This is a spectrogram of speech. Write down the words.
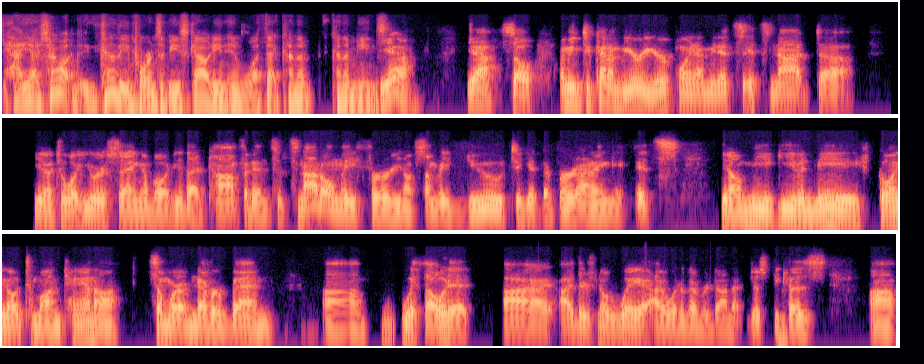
yeah, yeah. Talk about kind of the importance of e scouting and what that kind of kind of means. Yeah, yeah. So, I mean, to kind of mirror your point, I mean, it's it's not, uh, you know, to what you were saying about you that confidence. It's not only for you know somebody new to get the bird hunting. It's you know me, even me, going out to Montana, somewhere I've never been um, without it, I, I, there's no way I would have ever done it just because uh,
